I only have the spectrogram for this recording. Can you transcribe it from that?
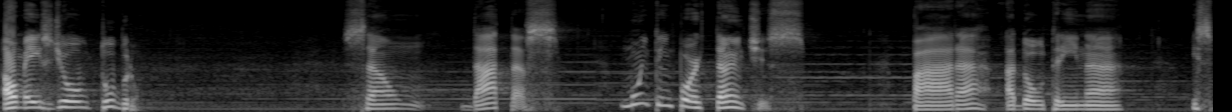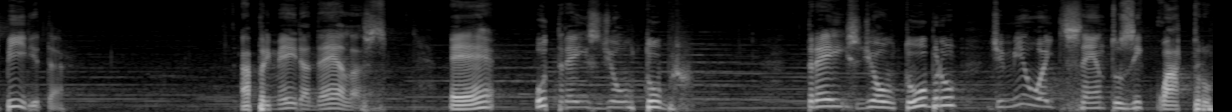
ao mês de outubro. São datas muito importantes para a doutrina espírita. A primeira delas é o 3 de outubro. 3 de outubro de 1804.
